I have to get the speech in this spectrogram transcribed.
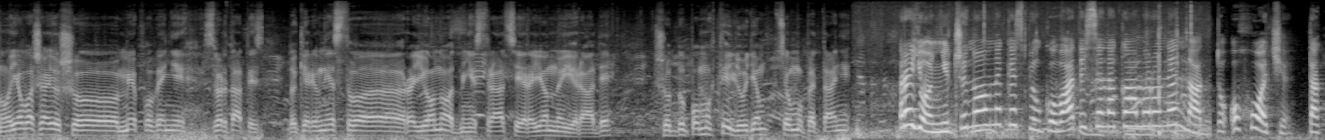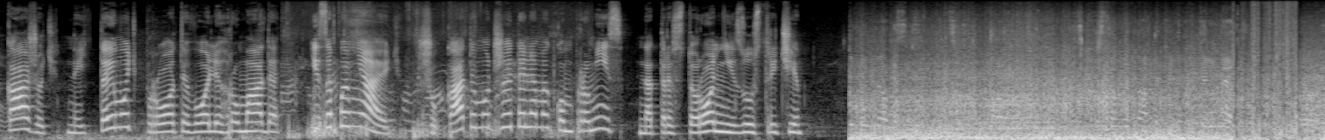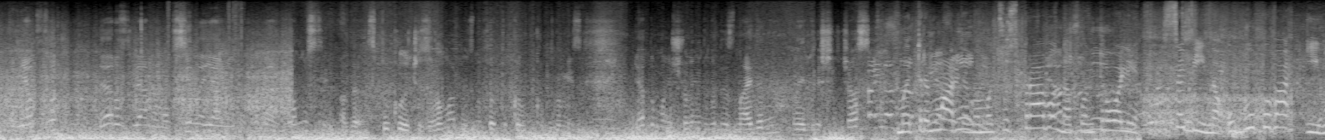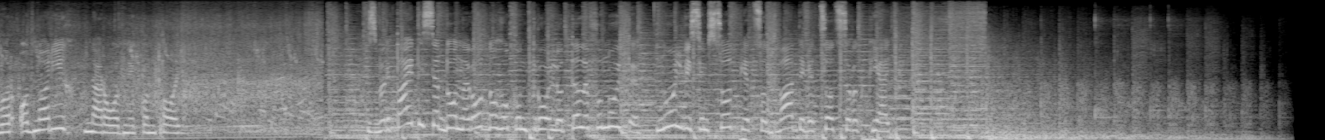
Ну я вважаю, що ми повинні звертатись до керівництва району, адміністрації, районної ради, щоб допомогти людям в цьому питанні. Районні чиновники спілкуватися на камеру не надто охочі. Так кажуть, не йтимуть проти волі громади і запевняють, шукатимуть жителями компроміс на тристоронній зустрічі. з представниками керівництва підприємства, де розглянемо всі наявні документи але спілкуючись з громадою, знаходити ком- компроміс. Я думаю, що він буде знайдений в найближчий час. Ми триматимемо цю справу на контролі. Сабіна Обухова, Ігор Одноріг, Народний контроль. Звертайтеся до народного контролю. Телефонуйте 0800 502 945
